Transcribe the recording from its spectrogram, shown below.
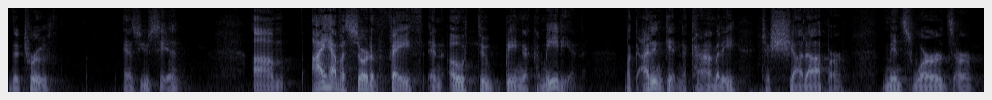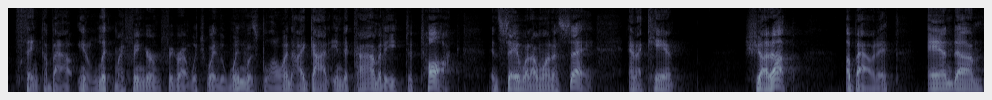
the truth as you see it. Um, I have a sort of faith and oath to being a comedian. Look, I didn't get into comedy to shut up or mince words or think about, you know, lick my finger and figure out which way the wind was blowing. I got into comedy to talk and say what I want to say. And I can't shut up about it. And um,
